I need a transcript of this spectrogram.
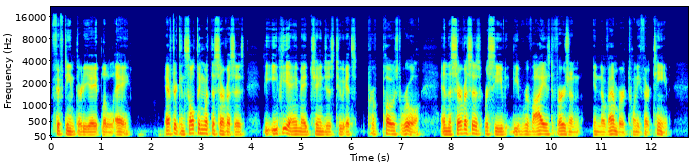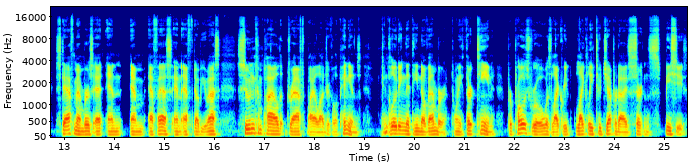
1538 little a. After consulting with the services, the EPA made changes to its proposed rule and the services received the revised version in November 2013. Staff members at NMFS and FWS soon compiled draft biological opinions, concluding that the November 2013 proposed rule was likely, likely to jeopardize certain species.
